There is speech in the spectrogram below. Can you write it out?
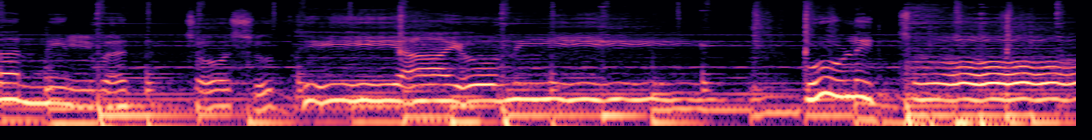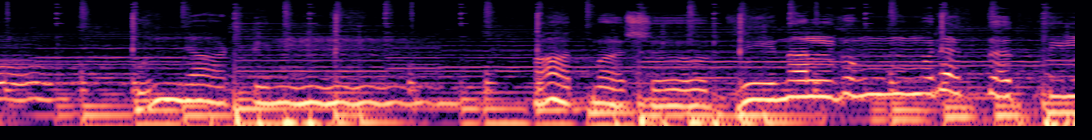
തന്നിൽ വച്ചോ? ശുദ്ധിയായോ നീ? കുളിച്ചോ കുഞ്ഞാട്ടിൻ ആത്മശുദ്ധി നൽകും രക്തത്തിൽ.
